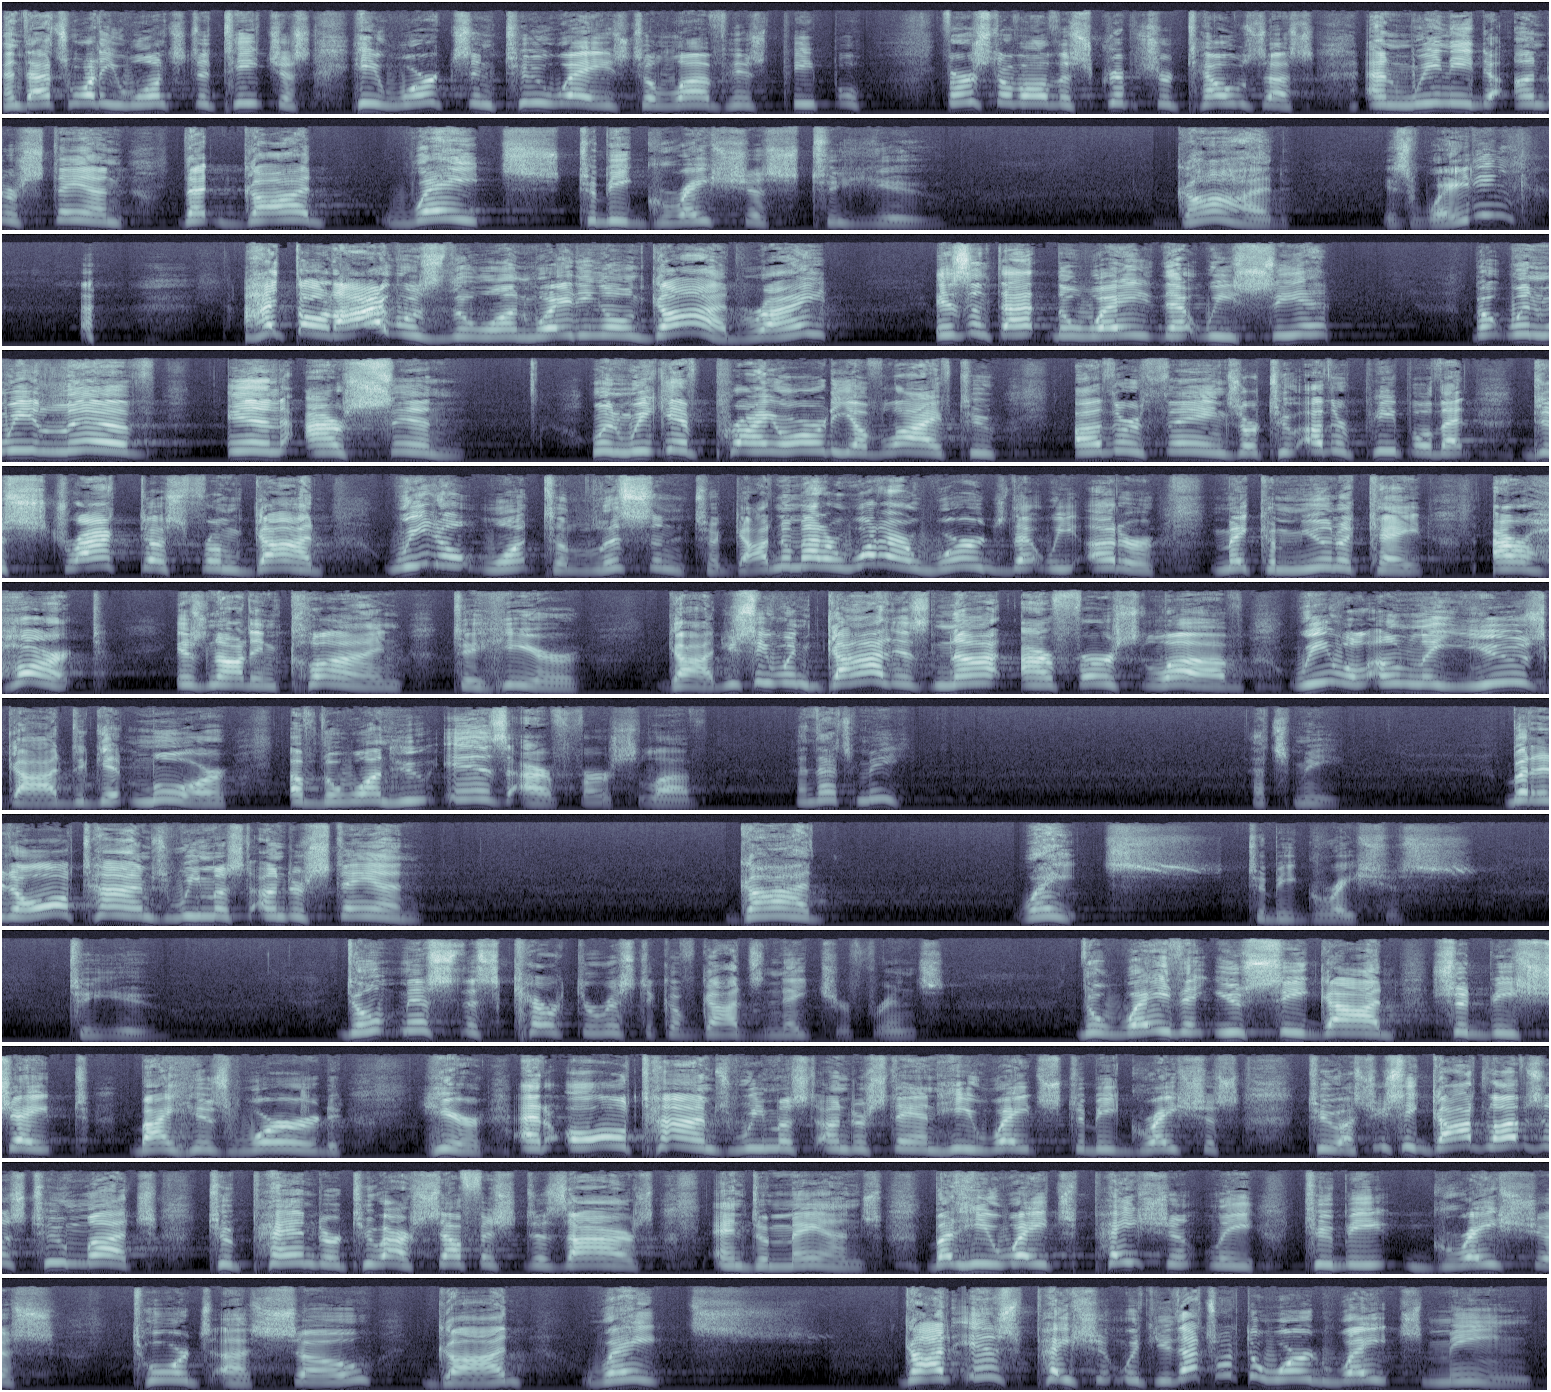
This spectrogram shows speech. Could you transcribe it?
And that's what he wants to teach us. He works in two ways to love his people. First of all, the scripture tells us, and we need to understand that God waits to be gracious to you. God is waiting? I thought I was the one waiting on God, right? Isn't that the way that we see it? But when we live in our sin, when we give priority of life to other things or to other people that distract us from God, we don't want to listen to God. No matter what our words that we utter may communicate, our heart is not inclined to hear God. You see, when God is not our first love, we will only use God to get more of the one who is our first love. And that's me. That's me. But at all times, we must understand God waits to be gracious to you. Don't miss this characteristic of God's nature, friends. The way that you see God should be shaped by His Word here. At all times, we must understand He waits to be gracious to us. You see, God loves us too much to pander to our selfish desires and demands, but He waits patiently to be gracious towards us. So, God waits. God is patient with you. That's what the word waits means.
